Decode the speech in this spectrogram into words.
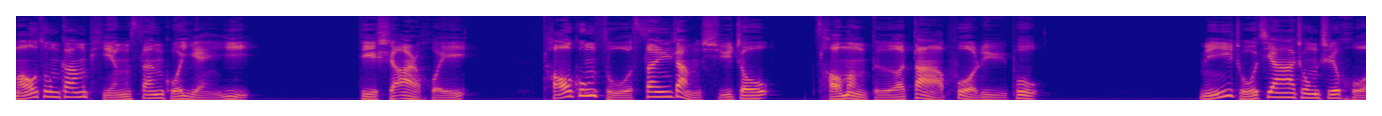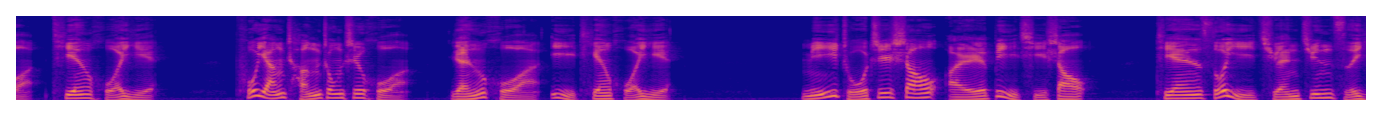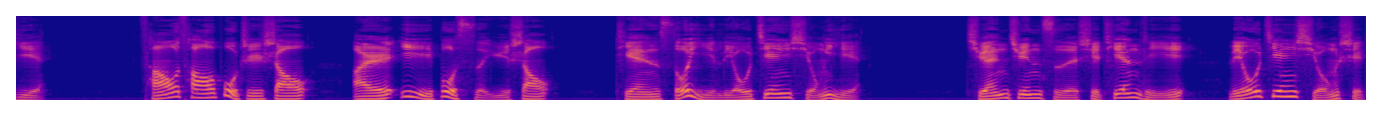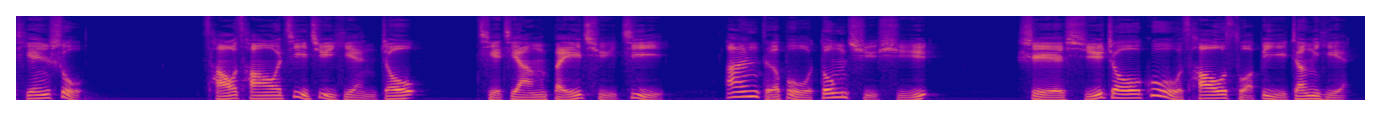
毛宗刚评《三国演义》第十二回：陶公祖三让徐州，曹孟德大破吕布。糜竺家中之火，天火也；濮阳城中之火，人火，亦天火也。糜竺之烧而避其烧，天所以全君子也。曹操不知烧而亦不死于烧，天所以留奸雄也。全君子是天理，留奸雄是天数。曹操既据兖州，且将北取冀，安得不东取徐？是徐州故操所必争也。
